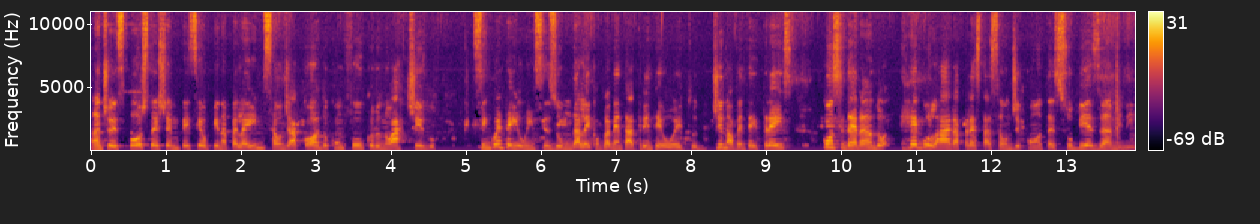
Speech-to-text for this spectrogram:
Ante o exposto, este MPC opina pela emissão de acordo com fulcro no artigo 51, inciso 1 da Lei Complementar 38 de 93, considerando regular a prestação de contas subexamine.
